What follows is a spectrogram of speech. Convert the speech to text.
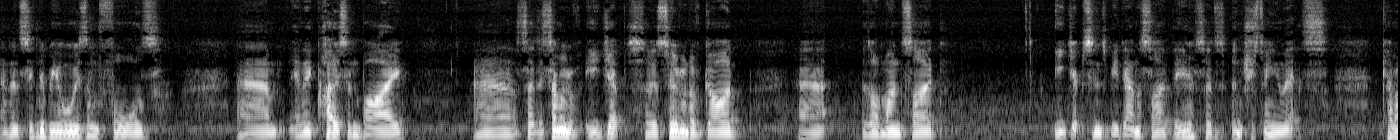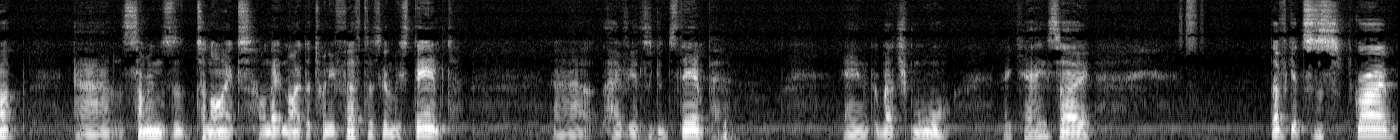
and it seemed to be always in fours um, and they're close and by. Uh, so there's something of Egypt so servant of God uh, is on one side. Egypt seems to be down the side there so it's interesting that's come up. Uh, something's tonight on that night the 25th it's going to be stamped. Uh, hopefully it's a good stamp and much more okay so don't forget to subscribe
